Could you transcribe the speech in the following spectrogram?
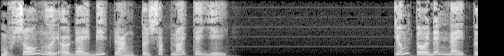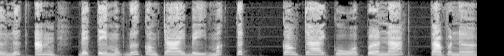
Một số người ở đây biết rằng tôi sắp nói cái gì. Chúng tôi đến đây từ nước Anh để tìm một đứa con trai bị mất tích, con trai của Bernard Taverner.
